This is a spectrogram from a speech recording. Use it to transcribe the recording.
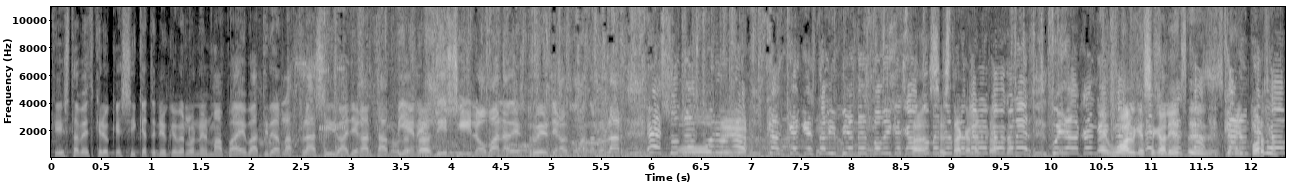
Que esta vez creo que sí que ha tenido que verlo en el mapa, ¿eh? Va a tirar la flash y va a llegar también el. Dizzy y lo van a destruir. Llega el comando anular. ¡Es un 2 por 1! Joder. Kankan que está limpiando es Moby que acaba con se meter está pero Kankan acaba con calentando. él. Cuidado con Da igual que se caliente, es que no importa.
